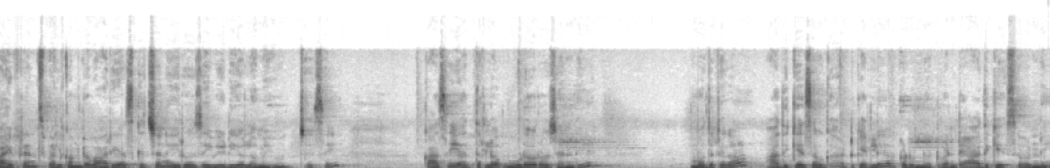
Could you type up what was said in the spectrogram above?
Hi friends welcome to Warriors Kitchen ఈరోజు ఈ వీడియోలో మేము వచ్చేసి కాశీయాత్రలో మూడవ రోజు అండి మొదటగా ఆదికేశవ్ ఘాట్కి వెళ్ళి అక్కడ ఉన్నటువంటి ఆదికేశవుని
